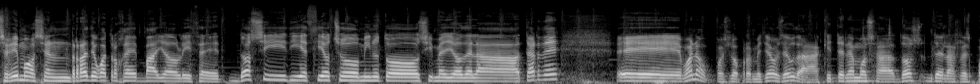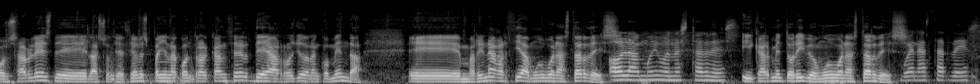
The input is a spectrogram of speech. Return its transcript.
seguimos en Radio 4G Valladolid, 2 y 18 minutos y medio de la tarde. Eh, bueno, pues lo prometió deuda. Aquí tenemos a dos de las responsables de la Asociación Española contra el Cáncer de Arroyo de la Encomienda. Eh, Marina García, muy buenas tardes. Hola, muy buenas tardes. Y Carmen Toribio, muy buenas tardes. Buenas tardes.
